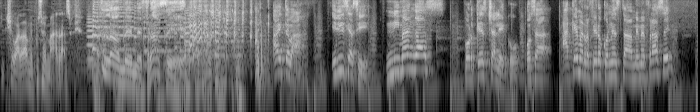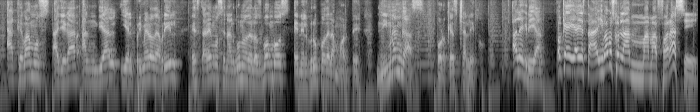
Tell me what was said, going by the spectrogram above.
Pinche guardado, me puso de malas, güey. La meme frase. Ahí te va. Y dice así: ni mangas porque es chaleco. O sea, ¿a qué me refiero con esta meme frase? A que vamos a llegar al mundial y el primero de abril estaremos en alguno de los bombos en el grupo de la muerte. Ni mangas porque es chaleco. Alegría. Ok, ahí está. Y vamos con la mama frase.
